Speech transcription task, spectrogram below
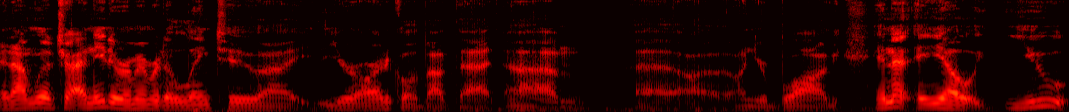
and I'm going to try. I need to remember to link to uh, your article about that um, uh, on your blog, and that, you know, you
